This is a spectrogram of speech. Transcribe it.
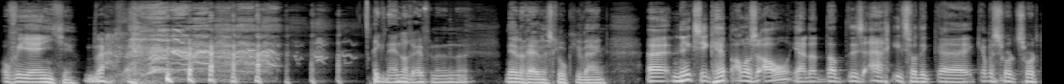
Of in je eentje. ik neem nog even een... eh, Neem nog even een slokje wijn. Eh, niks, ik heb alles al. Ja, dat, dat is eigenlijk iets wat ik... eh, ik heb een soort, soort...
